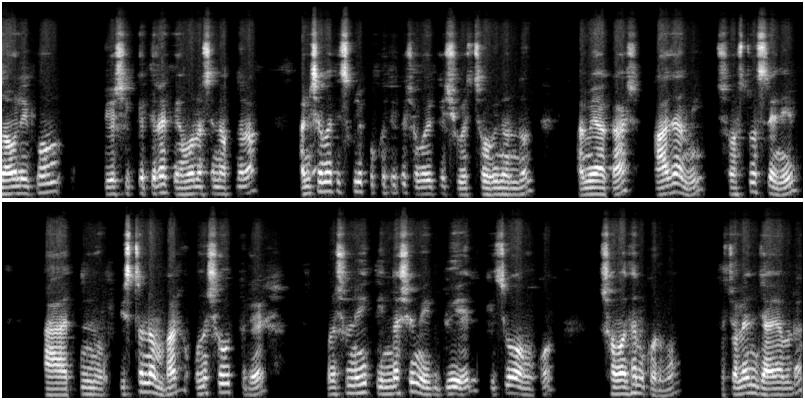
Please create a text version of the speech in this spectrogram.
আসসালামু আলাইকুম। প্রিয় শিক্ষার্থীরা, কেমন আছেন আপনারা? আনসামাত স্কুলের পক্ষ থেকে সবাইকে শুভেচ্ছা, অভিনন্দন। আমি আকাশ। আজ আমি ষষ্ঠ শ্রেণির পৃষ্ঠ নাম্বার উনসত্তরের অনুশীলনী তিন দশমিক দুইয়ের কিছু অঙ্ক সমাধান করব। তো চলেন যাই আমরা,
